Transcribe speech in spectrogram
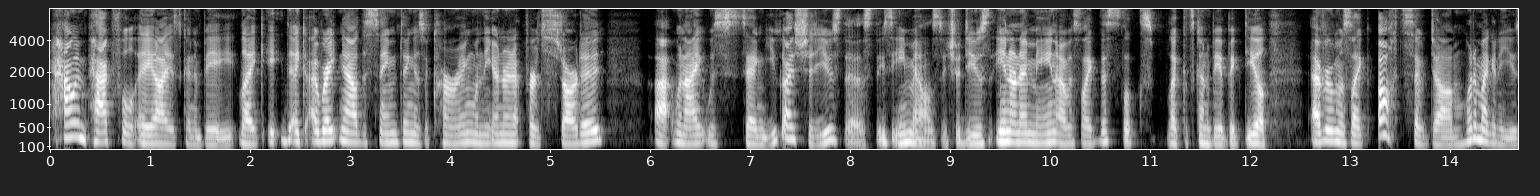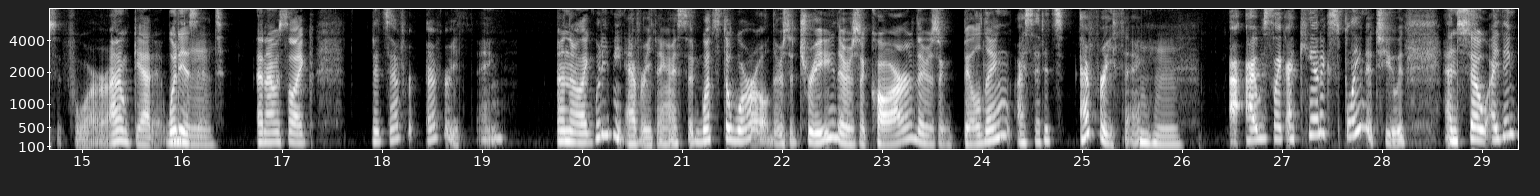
how impactful AI is going to be. Like, like right now, the same thing is occurring when the internet first started uh, when I was saying, you guys should use this, these emails, you should use, you know what I mean? I was like, this looks like it's going to be a big deal. Everyone was like, oh, it's so dumb. What am I going to use it for? I don't get it. What mm-hmm. is it? And I was like, it's ever, everything. And they're like, what do you mean everything? I said, what's the world? There's a tree, there's a car, there's a building. I said, it's everything. Mm-hmm. I, was like, I can't explain it to you. And so I think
